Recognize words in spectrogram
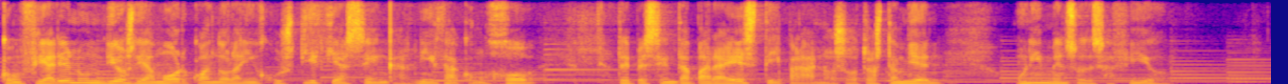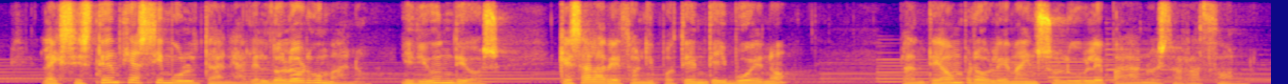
Confiar en un Dios de amor cuando la injusticia se encarniza con Job representa para este y para nosotros también un inmenso desafío. La existencia simultánea del dolor humano y de un Dios que es a la vez omnipotente y bueno plantea un problema insoluble para nuestra razón.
